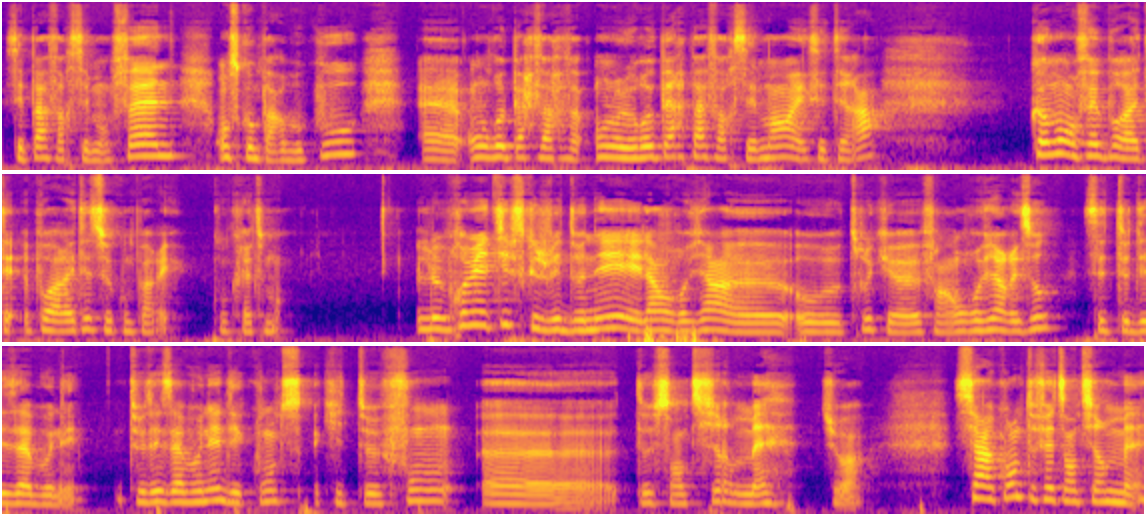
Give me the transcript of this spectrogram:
c'est pas forcément fun, on se compare beaucoup, euh, on, repère, on le repère pas forcément, etc. Comment on fait pour arrêter, de se comparer, concrètement? Le premier tip que je vais te donner, et là on revient euh, au truc, euh, enfin on revient au réseau, c'est de te désabonner. Te désabonner des comptes qui te font te sentir mais, tu vois. Si un compte te fait te sentir mais,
